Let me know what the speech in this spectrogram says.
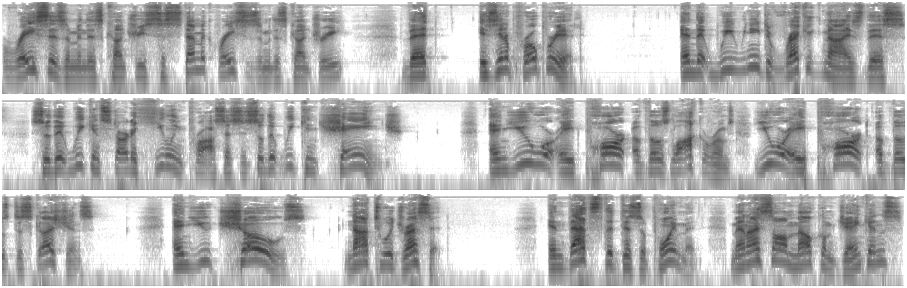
racism in this country, systemic racism in this country that is inappropriate. And that we, we need to recognize this so that we can start a healing process and so that we can change. And you were a part of those locker rooms. You were a part of those discussions. And you chose not to address it. And that's the disappointment. Man, I saw Malcolm Jenkins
